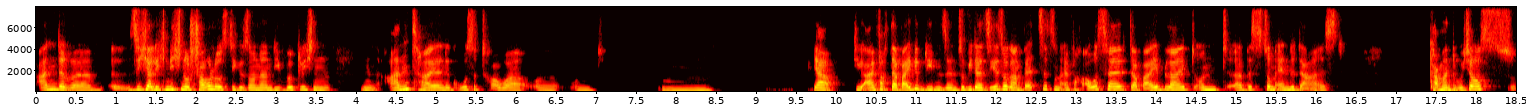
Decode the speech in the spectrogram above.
andere, äh, sicherlich nicht nur Schaulustige, sondern die wirklich einen, einen Anteil, eine große Trauer äh, und mh, mm, ja, die einfach dabei geblieben sind, so wie der Seelsorger am Bett sitzt und einfach aushält, dabei bleibt und äh, bis zum Ende da ist. Kann man durchaus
